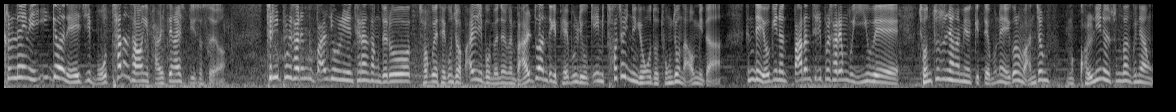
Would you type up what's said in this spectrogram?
클레임이 이겨내지 못하는 상황이 발생할 수도 있었어요. 트리플 사령부 빨리 올리는 테란 상대로 저그의 대군주가 빨리 보면은 말도 안 되게 배불리고 게임이 터져 있는 경우도 종종 나옵니다. 근데 여기는 빠른 트리플 사령부 이후에 전투 순양함이었기 때문에 이거는 완전 막 걸리는 순간 그냥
